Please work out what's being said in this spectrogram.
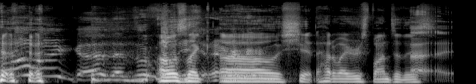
oh my god, that's I was like, shit I ever heard. "Oh shit, how do I respond to this?" Uh,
